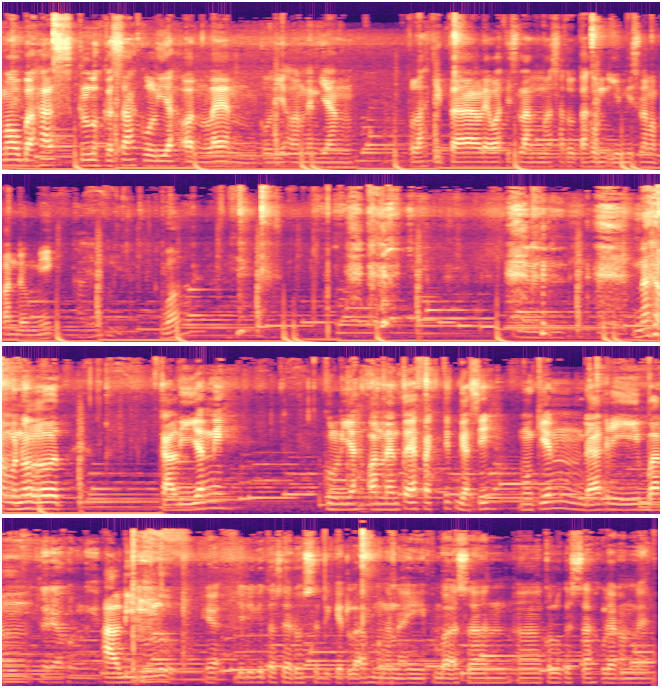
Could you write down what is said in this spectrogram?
mau bahas keluh kesah kuliah online, kuliah online yang telah kita lewati selama satu tahun ini selama pandemik. Wow. nah, menurut kalian nih kuliah online tuh efektif gak sih? Mungkin dari Bang dari aku ya. Aldi dulu. Ya, jadi kita harus sedikit lah mengenai pembahasan uh, keluh kesah kuliah online.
